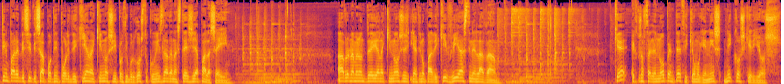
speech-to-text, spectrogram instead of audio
Την παρέντησή της από την πολιτική ανακοίνωση η Πρωθυπουργός του Queensland Αναστέζια Πάλασεϊ. Αύριο αναμένονται οι ανακοινώσεις για την οπαδική βία στην Ελλάδα. Και εκτός Αυστραλιανού πεντέθηκε ο ομογενής Νίκος Κυριός.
